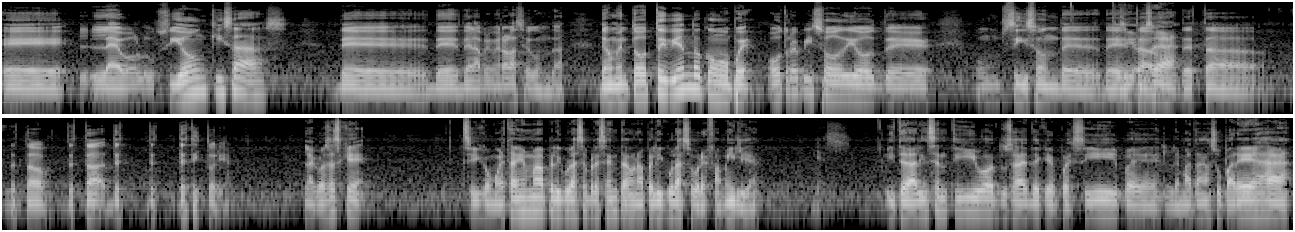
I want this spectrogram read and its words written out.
eh, la evolución quizás de, de- de la primera a la segunda. De momento estoy viendo como pues otro episodio de un season de, de, Sí, sí, o esta, sea- de esta de esta de esta de, esta historia. La cosa es que, sí, como esta misma película se presenta, es una película sobre familia. Y te da el incentivo, tú sabes, de que pues sí, pues le matan a su pareja,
